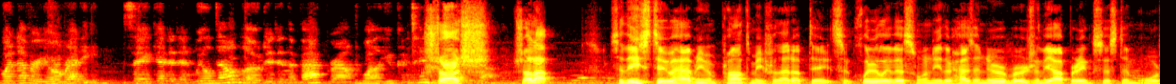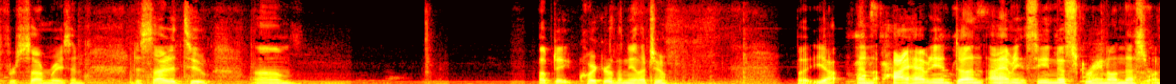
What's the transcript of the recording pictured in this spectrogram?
Whenever you're ready, say get it and we'll download it in the background while you continue. Shush! Shut up! So these two haven't even prompted me for that update. So clearly, this one either has a newer version of the operating system or for some reason decided to um, update quicker than the other two. But yeah, and up, I haven't even done, I haven't even seen this screen on this one.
